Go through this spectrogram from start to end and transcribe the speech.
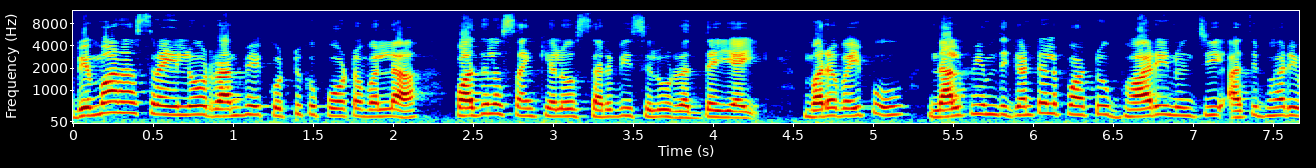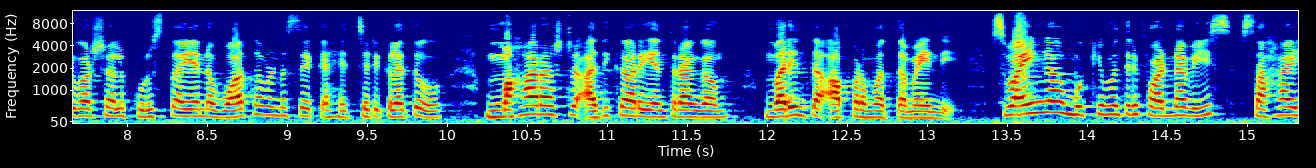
విమానాశ్రయంలో రన్వే కొట్టుకుపోవడం వల్ల పదుల సంఖ్యలో సర్వీసులు రద్దయ్యాయి. మరోవైపు నలభై ఎనిమిది గంటల పాటు భారీ నుంచి అతి భారీ వర్షాలు కురుస్తాయన్న వాతావరణ శాఖ హెచ్చరికలతో మహారాష్ట్ర అధికార యంత్రాంగం మరింత అప్రమత్తమైంది. స్వయంగా ముఖ్యమంత్రి ఫడ్నవీస్ సహాయ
